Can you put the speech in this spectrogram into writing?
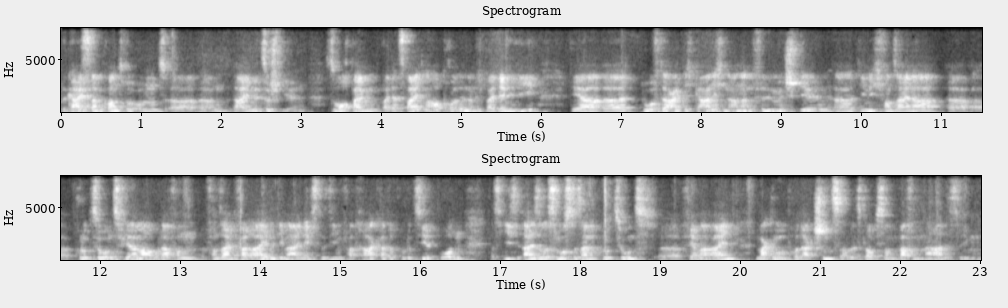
begeistern konnte und äh, ähm, da mitzuspielen. So auch beim, bei der zweiten Hauptrolle, nämlich bei Danny Lee, der äh, durfte eigentlich gar nicht in anderen Filmen mitspielen, äh, die nicht von seiner äh, Produktionsfirma oder von, von seinem Verleih, mit dem er einen exklusiven Vertrag hatte, produziert wurden. Das hieß also, es musste seine Produktionsfirma rein, Magnum Productions, aber ist glaube ich so ein Waffennah, deswegen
